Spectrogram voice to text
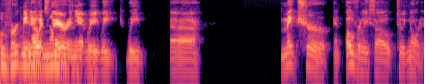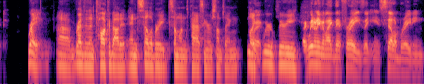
overtly. We know it's there, and yet we we we uh, make sure and overly so to ignore it. Right. Um, rather than talk about it and celebrate someone's passing or something. Like Correct. we're very Like we don't even like that phrase, like celebrating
